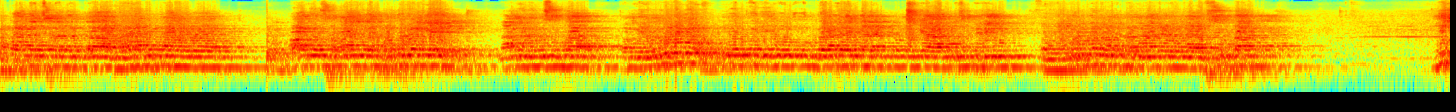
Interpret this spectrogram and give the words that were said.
ಉಪಾಧ್ಯಕ್ಷರಾದಂತಹ ಮೋಹನ್ ಕುಮಾರ್ ಅವರು ಹಾಗೂ ಸಮಾಜದ ಬಂಧುಗಳಿಗೆ ನಾನು ನೆನೆಸುತ್ತಾ ತಮ್ಮೆಲ್ಲರಿಗೂ ಇವತ್ತು ಈ ಒಂದು ಉದ್ಘಾಟನೆ ಕಾರ್ಯಕ್ರಮಕ್ಕೆ ಆಗಮಿಸಿದ್ದೀವಿ ತಮ್ಮೆಲ್ಲರಿಗೂ ನಾನು ಧನ್ಯವಾದಗಳನ್ನು ಅರ್ಪಿಸುತ್ತಾ ಈ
